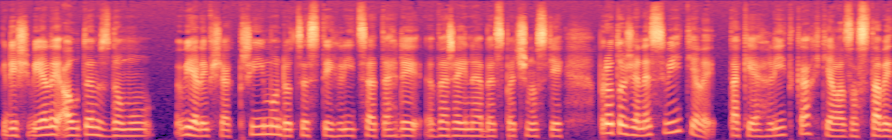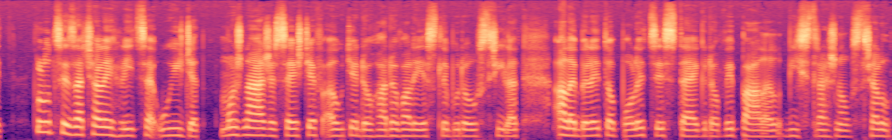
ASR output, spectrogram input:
Když věli autem z domu, Věli však přímo do cesty hlídce tehdy veřejné bezpečnosti. Protože nesvítili, tak je hlídka chtěla zastavit. Kluci začali hlídce ujíždět. Možná, že se ještě v autě dohadovali, jestli budou střílet, ale byli to policisté, kdo vypálil výstražnou střelu.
